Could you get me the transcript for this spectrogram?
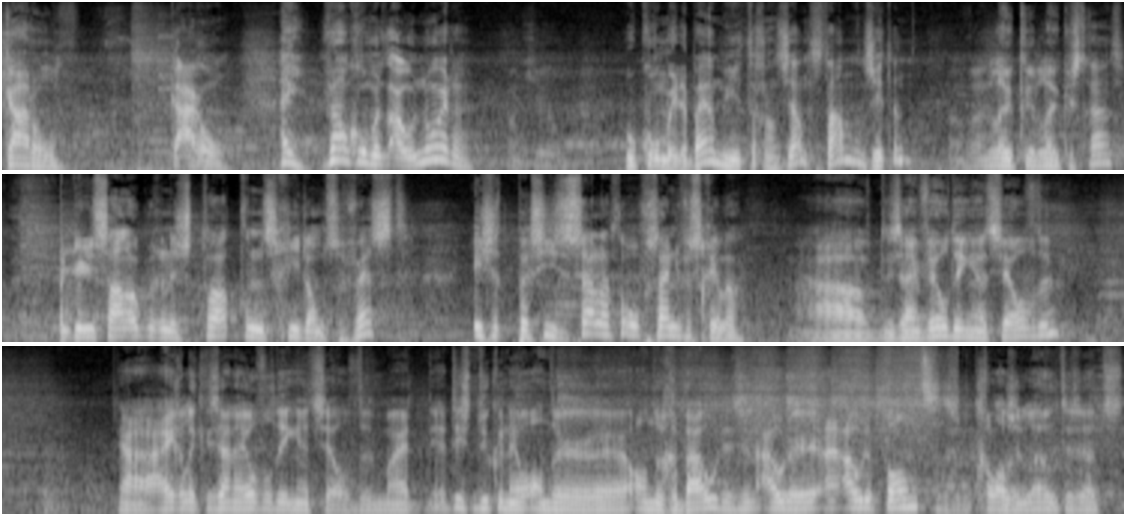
Karel. Karel. Hey, welkom in het Oude Noorden. Dankjewel. Hoe kom je erbij om hier te gaan staan, zitten? Een leuke, leuke straat. Want jullie staan ook weer in de stad, in de Schiedamse Vest. Is het precies hetzelfde of zijn er verschillen? Nou, er zijn veel dingen hetzelfde. Ja, eigenlijk zijn er heel veel dingen hetzelfde. Maar het is natuurlijk een heel ander, eh, ander gebouw. Het is een ouder, een oude pand. Het is met glas en lood. Dus het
